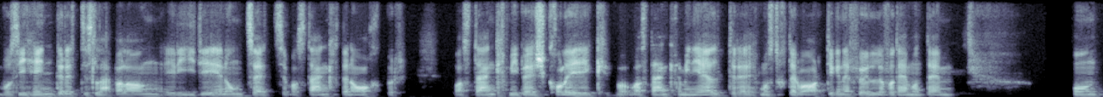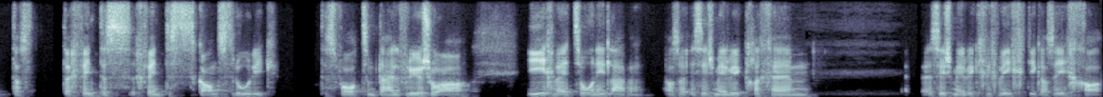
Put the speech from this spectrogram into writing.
wo sie hindert, das Leben lang ihre Ideen umzusetzen. Was denkt der Nachbar? Was denkt mein bester Kollege? Was denken meine Eltern? Ich muss doch die Erwartungen erfüllen von dem und dem. Und das, ich finde das, ich finde das ganz traurig. Das fängt zum Teil früher schon an ich will so nicht leben. Also es ist mir wirklich, ähm, es ist mir wirklich wichtig. Also ich kann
